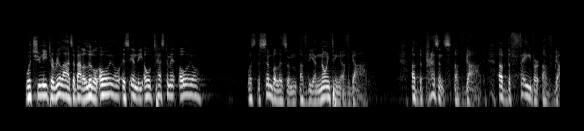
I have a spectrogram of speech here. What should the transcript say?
What you need to realize about a little oil is in the Old Testament, oil was the symbolism of the anointing of God, of the presence of God, of the favor of God.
